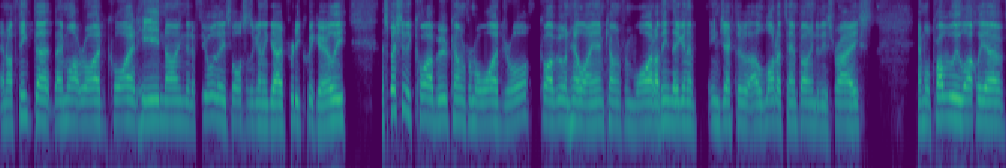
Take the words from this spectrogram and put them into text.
And I think that they might ride quiet here, knowing that a few of these horses are going to go pretty quick early, especially the Kaibu coming from a wide draw. Kaibu and Hell I Am coming from wide. I think they're going to inject a, a lot of tempo into this race. And we'll probably likely have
